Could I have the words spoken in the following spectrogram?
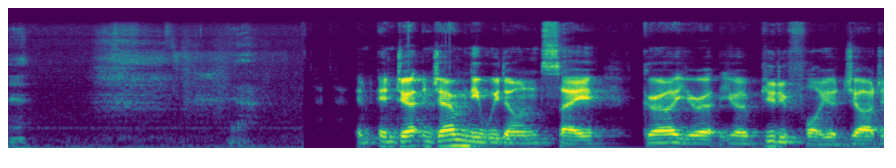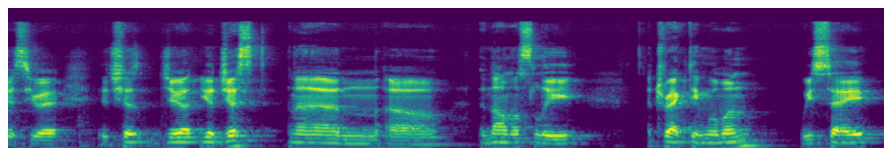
eh. Yeah. In, in, Ger- in Germany, we don't say, "Girl, you're you're beautiful. You're gorgeous. You're you're just you're, you're just an uh, enormously attracting woman." We say,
